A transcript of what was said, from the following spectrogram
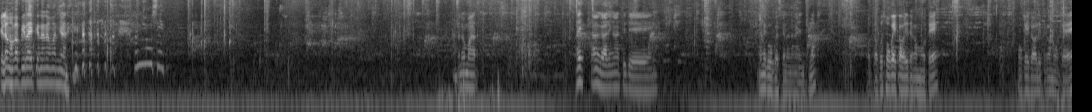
Kailan makapiright ka na naman yan. Ang music. Ano ma... Ay, ah, galing ate din. Ah, naghugas ka na ng hands mo? O, tapos okay ka ulit ng kamote? Okay ka ulit ng kamote?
